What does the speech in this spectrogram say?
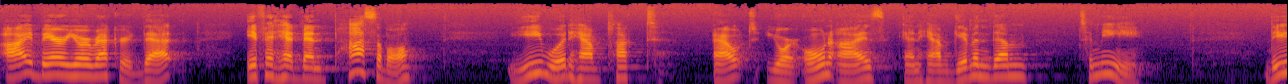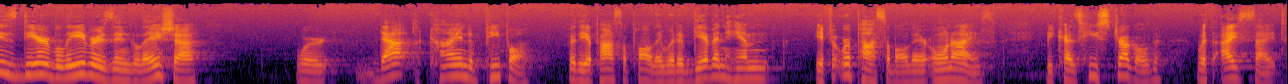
I bear your record that if it had been possible, ye would have plucked out your own eyes and have given them to me. These dear believers in Galatia were that kind of people for the Apostle Paul. They would have given him, if it were possible, their own eyes because he struggled with eyesight,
